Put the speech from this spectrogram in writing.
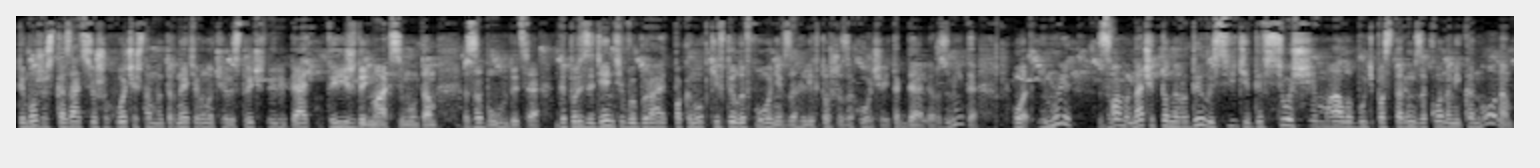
ти можеш сказати все, що хочеш там в інтернеті, воно через 3-4-5 тиждень максимум там забудеться, де президентів вибирають по кнопці в телефоні, взагалі хто що захоче і так далі. Розумієте? От і ми з вами, начебто, народились в світі, де все ще мало бути по старим законам і канонам,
